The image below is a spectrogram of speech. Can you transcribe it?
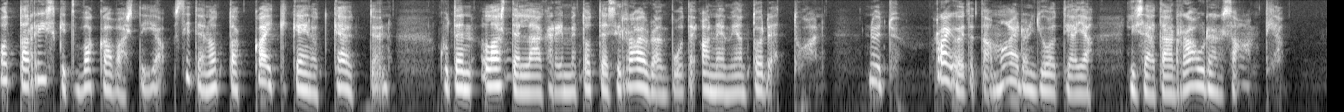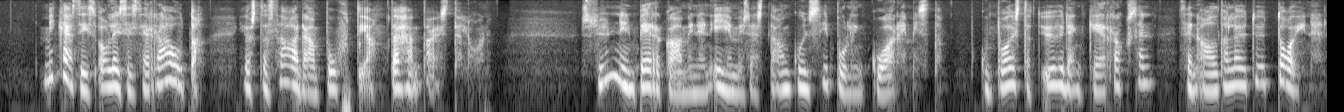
ottaa riskit vakavasti ja siten ottaa kaikki keinot käyttöön, kuten lastenlääkärimme totesi raudanpuuteanemian todettuaan. Nyt rajoitetaan maidon juotia ja lisätään raudan saantia. Mikä siis olisi se rauta, josta saadaan puhtia tähän taisteluun? Synnin perkaaminen ihmisestä on kuin sipulin kuorimista. Kun poistat yhden kerroksen, sen alta löytyy toinen.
